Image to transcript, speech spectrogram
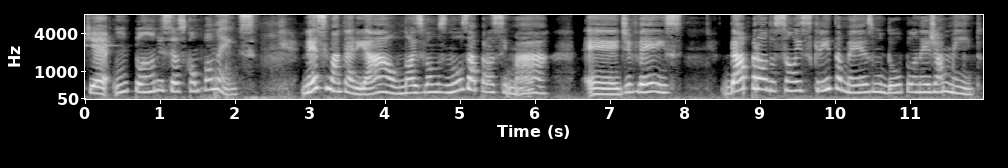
que é um plano e seus componentes. Nesse material, nós vamos nos aproximar é, de vez da produção escrita mesmo do planejamento.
